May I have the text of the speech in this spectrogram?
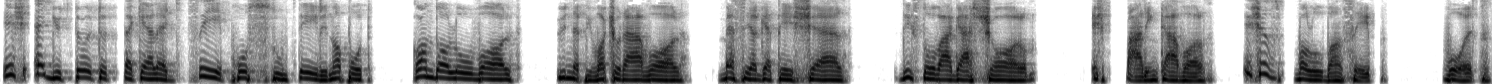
és együtt töltöttek el egy szép, hosszú téli napot kandallóval, ünnepi vacsorával, beszélgetéssel, disznóvágással és pálinkával. És ez valóban szép volt.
